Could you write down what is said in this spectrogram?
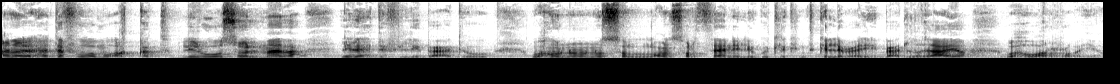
أنا الهدف هو مؤقت للوصول. لماذا؟ للهدف اللي بعده. وهنا نوصل للعنصر الثاني اللي قلت لك نتكلم عليه بعد الغاية وهو الرؤية.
